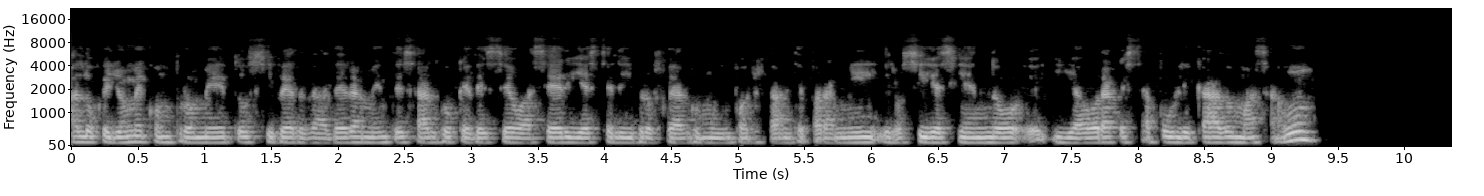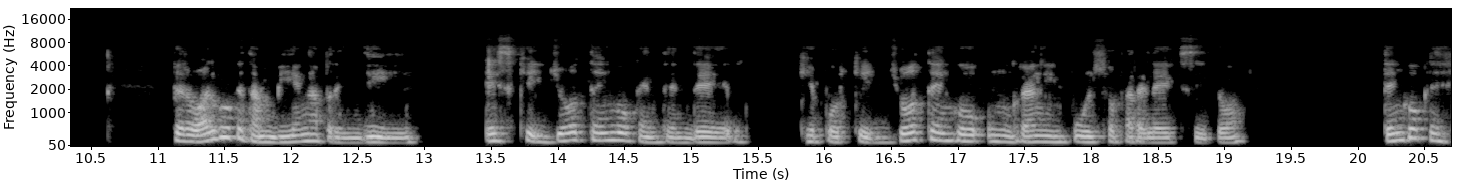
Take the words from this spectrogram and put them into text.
a lo que yo me comprometo si verdaderamente es algo que deseo hacer y este libro fue algo muy importante para mí y lo sigue siendo eh, y ahora que está publicado más aún. Pero algo que también aprendí es que yo tengo que entender que porque yo tengo un gran impulso para el éxito, tengo que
